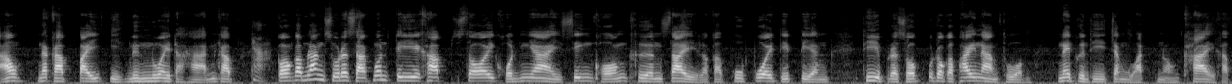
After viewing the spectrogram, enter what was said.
เอานะครับไปอีกหนึ่งหน่วยทหารครับค่ะกองกำลังสุรศักดิ์มนตรีครับ ซอยขนย้ายสิ่งของเครื่องไส้แล้วก็ผู้ป่วยติดเตียงที่ประสบอุทกภัยน้ำท่วม ในพื้นที่จังหวัดหนองคายครับ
